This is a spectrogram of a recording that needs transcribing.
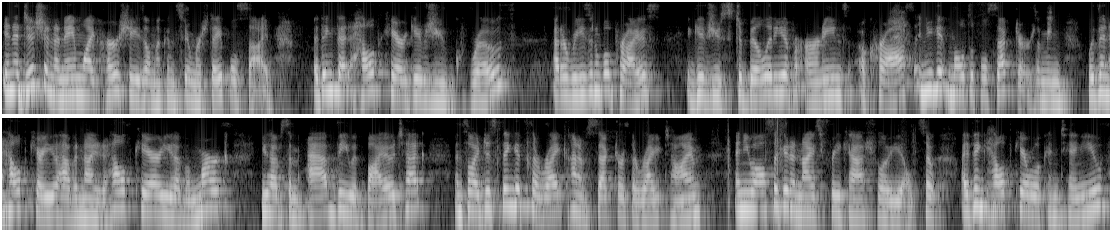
In addition, a name like Hershey's on the consumer staples side. I think that healthcare gives you growth at a reasonable price. It gives you stability of earnings across, and you get multiple sectors. I mean, within healthcare, you have a United Healthcare, you have a Merck, you have some AbbVie with biotech. And so I just think it's the right kind of sector at the right time. And you also get a nice free cash flow yield. So I think healthcare will continue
